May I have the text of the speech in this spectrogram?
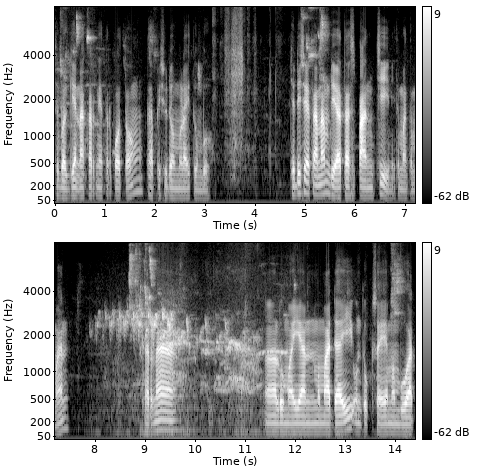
sebagian akarnya terpotong tapi sudah mulai tumbuh. Jadi saya tanam di atas panci ini teman-teman. Karena uh, lumayan memadai untuk saya membuat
